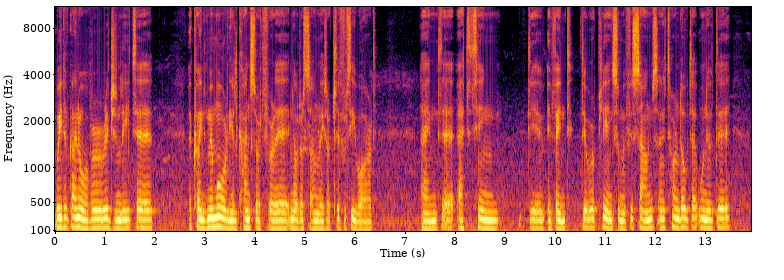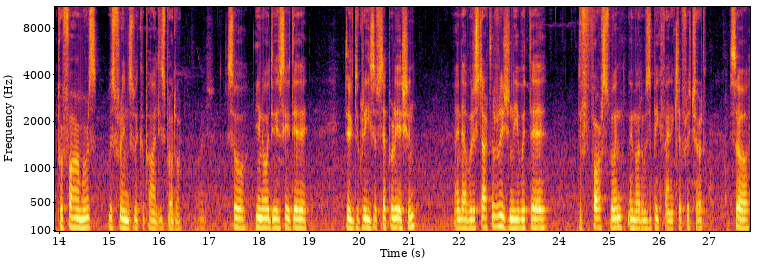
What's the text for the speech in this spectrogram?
we'd have gone over originally to a kind of memorial concert for uh, another songwriter, Clifford T. Ward. And uh, at the thing, the event, they were playing some of his songs, and it turned out that one of the performers was friends with Capaldi's brother. Right. So, you know, they say the, the degrees of separation, and I would have started originally with the, the first one. My mother was a big fan of Cliff Richard, so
